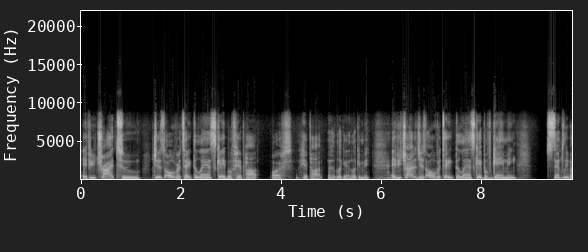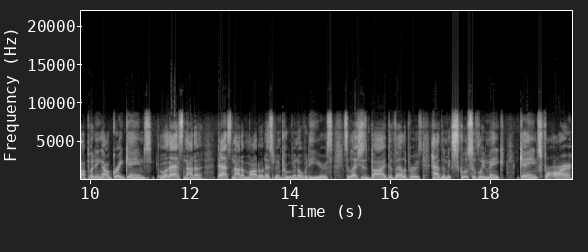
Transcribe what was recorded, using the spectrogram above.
if you try to just overtake the landscape of hip hop or hip hop, look at look at me. If you try to just overtake the landscape of gaming simply by putting out great games, well that's not a that's not a model that's been proven over the years. So let's just buy developers, have them exclusively make games for our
